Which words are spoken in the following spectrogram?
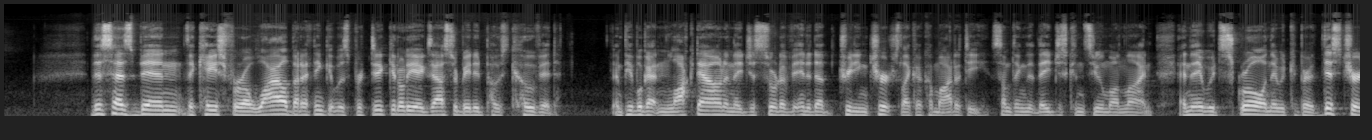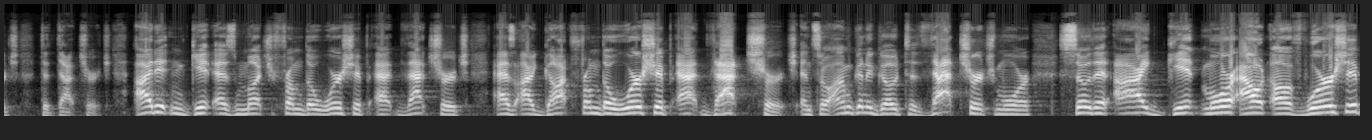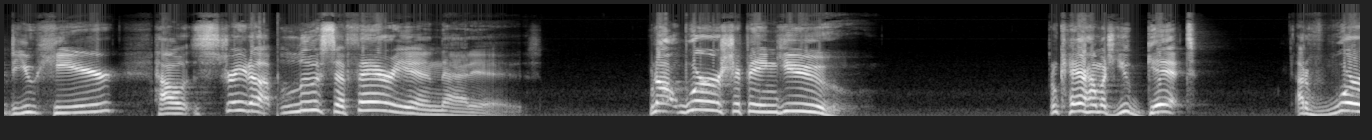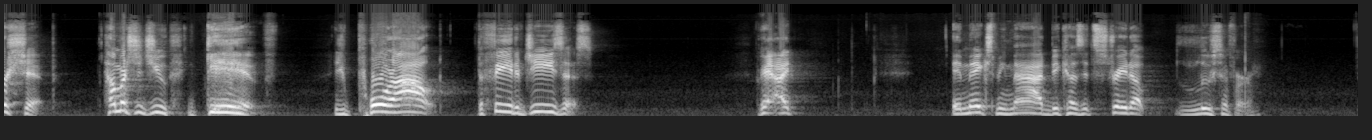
This has been the case for a while, but I think it was particularly exacerbated post COVID and people got in lockdown and they just sort of ended up treating church like a commodity, something that they just consume online. And they would scroll and they would compare this church to that church. I didn't get as much from the worship at that church as I got from the worship at that church. And so I'm going to go to that church more so that I get more out of worship. Do you hear how straight up Luciferian that is? I'm not worshiping you. I don't care how much you get out of worship. How much did you give? Did you pour out the feet of Jesus? Okay, I it makes me mad because it's straight up Lucifer.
